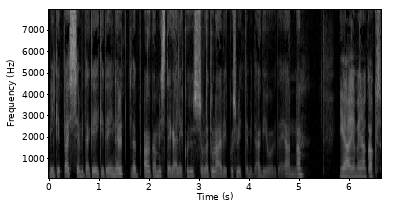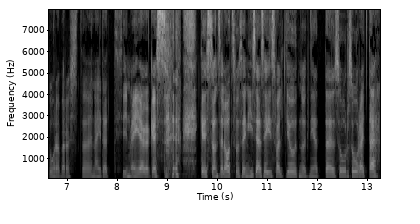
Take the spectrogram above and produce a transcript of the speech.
mingit asja, mida keegi teine ütleb, aga mis tegelikkuses sulle tulevikus mitte midagi juurde ei anna ja, ja meil on kaks suurepärast äh, näidet siin meiega, kes, kes on selle otsuseni iseseisvalt jõudnud, nii et suur-suur äh, aitäh,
